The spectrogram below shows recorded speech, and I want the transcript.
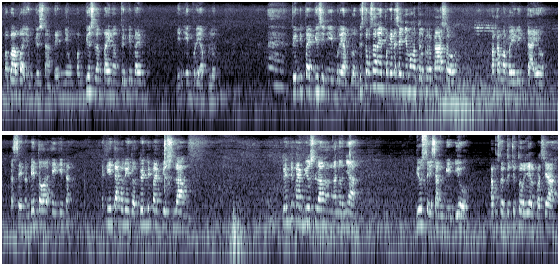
mababa yung views natin? Yung mag-views lang tayo ng 25 in every upload. 25 views in every upload. Gusto ko sana ipakita sa inyo mga tol, pero kaso, baka mabayolate tayo. Kasi nandito, nakikita, nakita ko dito, 25 views lang. 25 views lang ang ano niya, views sa isang video. Tapos nagtutorial pa siya.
